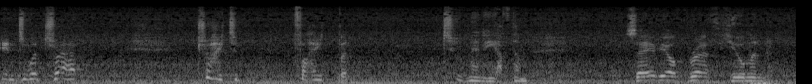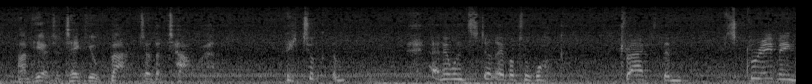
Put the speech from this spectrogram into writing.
into a trap. Tried to fight, but too many of them. Save your breath, human. I'm here to take you back to the tower. They took them. Anyone still able to walk dragged them, screaming,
